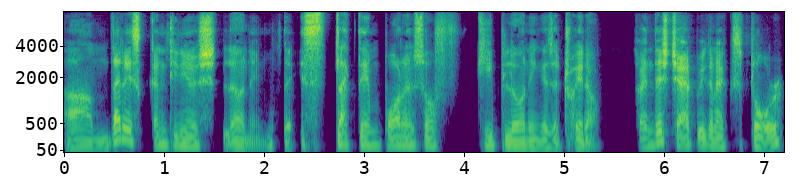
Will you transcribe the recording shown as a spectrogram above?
Um, that is continuous learning. It's like the importance of keep learning as a trader. So in this chat, we're going to explore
